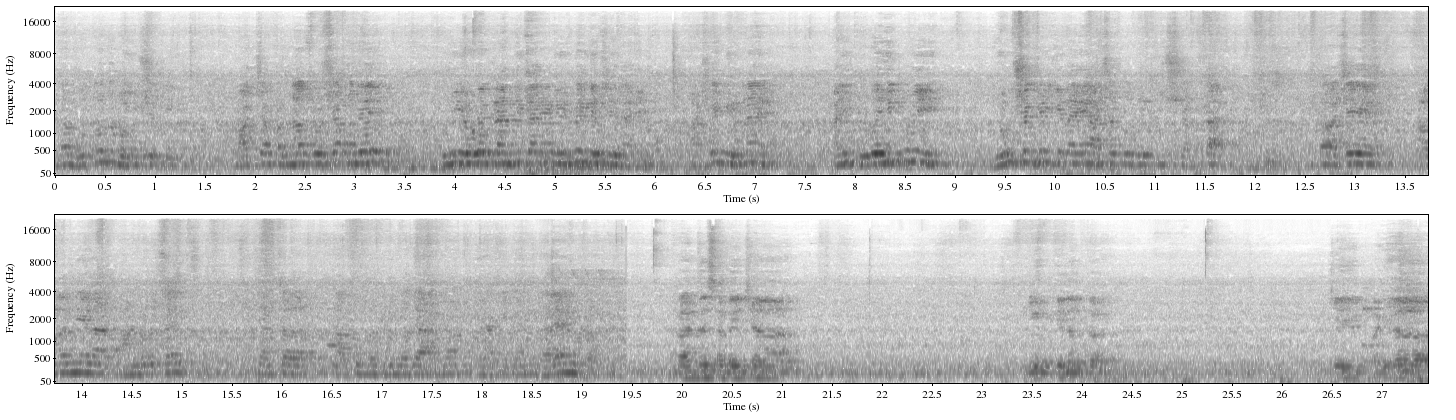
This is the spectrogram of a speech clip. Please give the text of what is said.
न होतो ना भविष्यातील मागच्या पन्नास वर्षामध्ये तुम्ही एवढे क्रांतिकारी निर्णय घेतले नाही असे निर्णय आणि पुढेही कुणी घेऊ शकेल की नाही अशा पद्धतीची शंका आहे. तर असे आदरणीय भांडवल साहेब त्यांचं लातूर नगरीमध्ये आगमन या ठिकाणी झाल्यानंतर राज्यसभेच्या नियुक्तीनंतर जे पहिलं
